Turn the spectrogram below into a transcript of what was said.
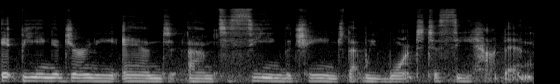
it being a journey and um, to seeing the change that we want to see happen.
